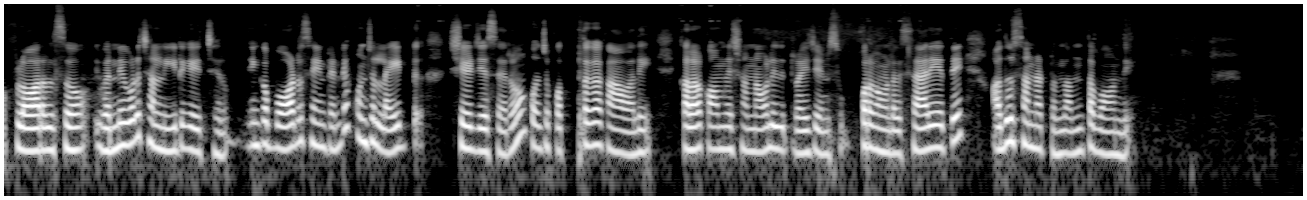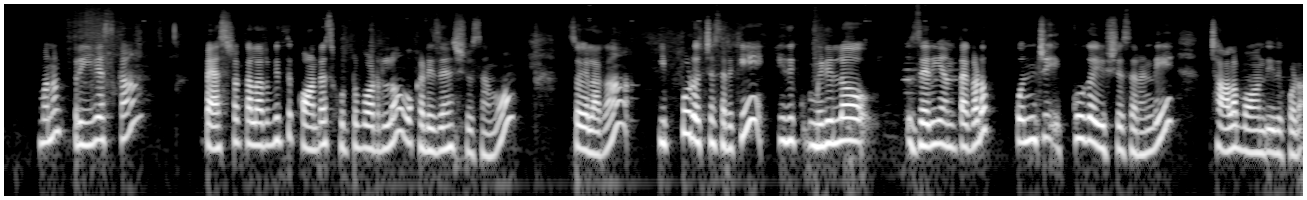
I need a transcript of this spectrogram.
ఫ్లోరల్స్ ఇవన్నీ కూడా చాలా నీట్గా ఇచ్చారు. ఇంకా బార్డర్స్ ఏంటంటే కొంచెం లైట్ షేడ్ చేశారు. కొంచెం కొత్తగా కావాలి. కలర్ కాంబినేషన్ అన్న వాళ్ళు ఇది ట్రై చేయండి. సూపర్గా ఉంటుంది. శారీ అయితే అదుర్స్ అన్నట్టుంది. అంత బాగుంది. మనం ప్రీవియస్గా ప్యాస్టర్ కలర్ విత్ కాంట్రాస్ట్ కుట్టు బార్డర్లో ఒక డిజైన్స్ చూసాము. సో ఇలాగా ఇప్పుడు వచ్చేసరికి ఇది మిడిల్లో జరి అంతా కూడా కొంచెం ఎక్కువగా యూస్ చేశారండి. చాలా బాగుంది ఇది కూడా.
